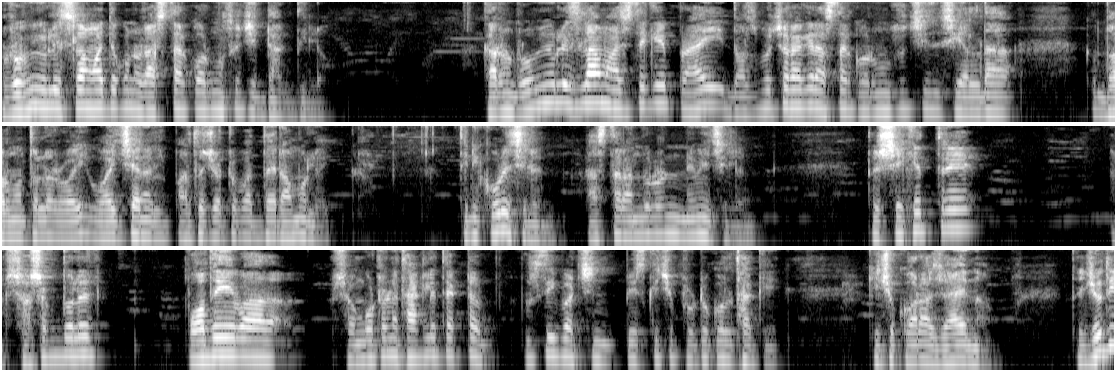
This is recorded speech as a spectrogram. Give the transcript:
রমিউল ইসলাম হয়তো কোনো রাস্তার কর্মসূচির ডাক দিল। কারণ রমিউল ইসলাম আজ থেকে প্রায় দশ বছর আগে রাস্তার কর্মসূচি শিয়ালদা ধর্মতলার ওয়াই ওয়াই চ্যানেল পার্থ চট্টোপাধ্যায়ের আমলে তিনি করেছিলেন, রাস্তার আন্দোলনে নেমেছিলেন। তো সেক্ষেত্রে শাসক দলের পদে বা সংগঠনে থাকলে তো একটা বুঝতেই পারছেন, বেশ কিছু প্রোটোকল থাকে, কিছু করা যায় না। তো যদি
